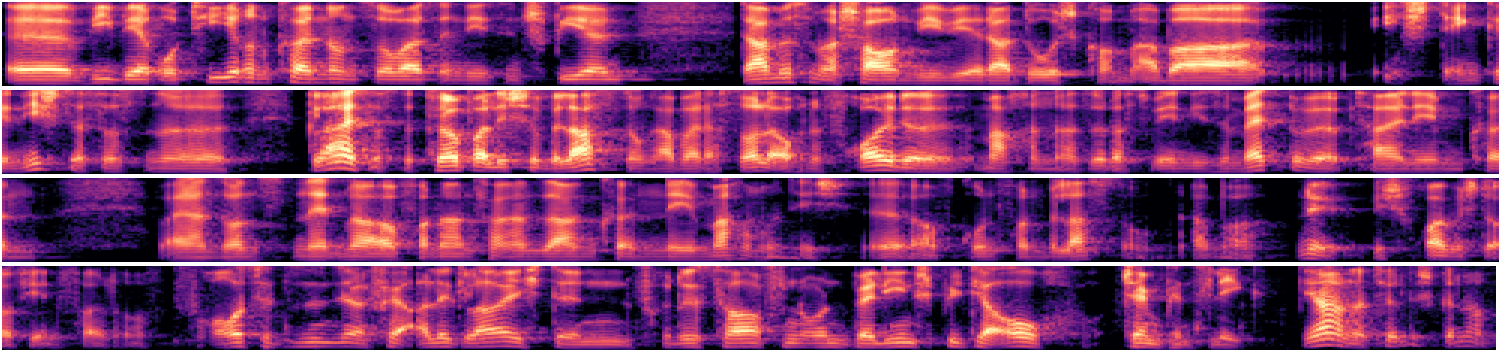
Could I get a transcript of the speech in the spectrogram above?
äh, wie wir rotieren können und sowas in diesen Spielen. da müssen wir schauen, wie wir da durchkommen. Aber ich denke nicht, dass das eine, klar ist das eine körperliche Belastung, aber das soll auch eine Freude machen, also dass wir in diesem Wettbewerb teilnehmen können. Weil ansonsten hätten wir auch von Anfang an sagen können, nee, machen wir nicht, äh, aufgrund von Belastung. Aber nee, ich freue mich da auf jeden Fall drauf. Die Voraussetzungen sind ja für alle gleich, denn Friedrichshafen und Berlin spielt ja auch Champions League. Ja, natürlich, genau.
